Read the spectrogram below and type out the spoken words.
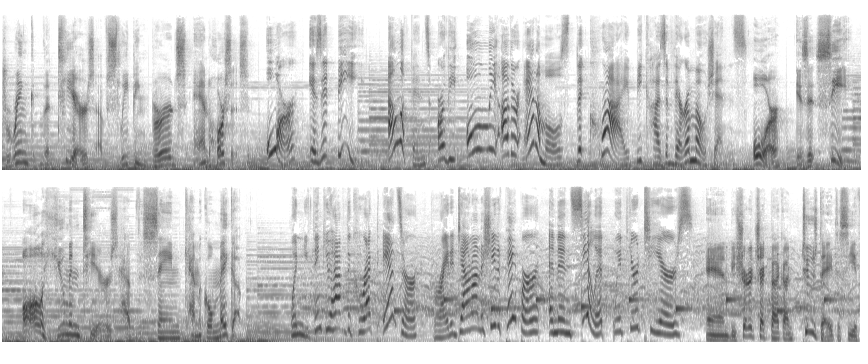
drink the tears of sleeping birds and horses. Or is it B? Elephants are the only other animals that cry because of their emotions. Or is it C? All human tears have the same chemical makeup. When you think you have the correct answer, write it down on a sheet of paper and then seal it with your tears. And be sure to check back on Tuesday to see if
